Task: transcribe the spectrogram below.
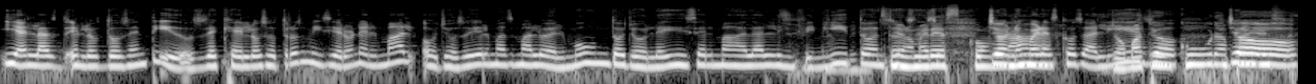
Y en, las, en los dos sentidos, de que los otros me hicieron el mal o yo soy el más malo del mundo, yo le hice el mal al infinito, entonces yo no merezco yo no merezco salir, Yo un cura, yo,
